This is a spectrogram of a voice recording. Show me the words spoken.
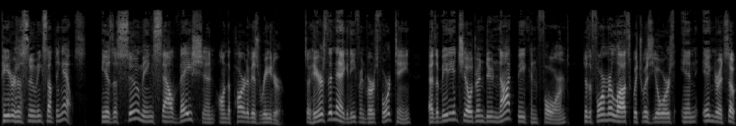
Peter's assuming something else. He is assuming salvation on the part of his reader. So here's the negative in verse 14. As obedient children, do not be conformed to the former lust which was yours in ignorance. So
